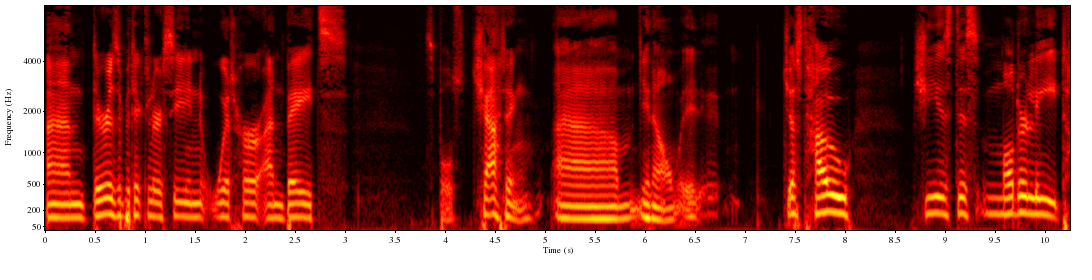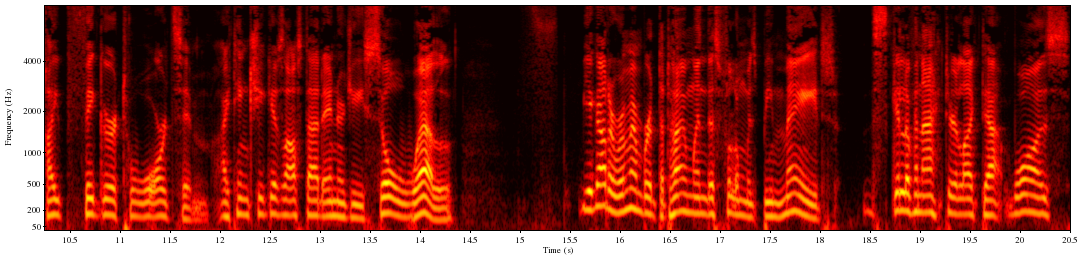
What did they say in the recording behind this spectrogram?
and there is a particular scene with her and Bates, I suppose, chatting, um, you know, it, just how she is this motherly type figure towards him. I think she gives off that energy so well. You got to remember at the time when this film was being made, the skill of an actor like that was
